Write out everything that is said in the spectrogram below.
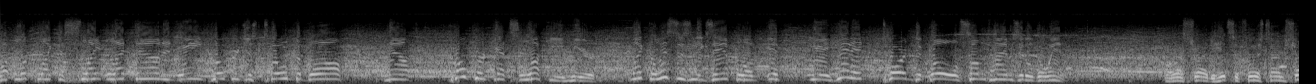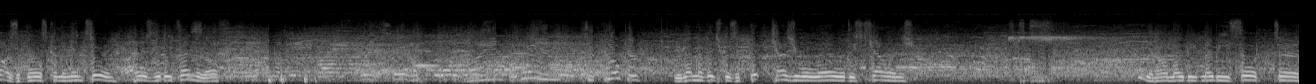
What looked like a slight letdown, and Ade Coker just towed the ball. Now, Coker gets lucky here. Michael, this is an example of if you hit it toward the goal, sometimes it'll go in. Well, that's right. He hits the first-time shot as the ball's coming into him, pulls the defender off. Brian Quinn to Coker. Juranovic was a bit casual there with his challenge. You know, maybe maybe he thought uh,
